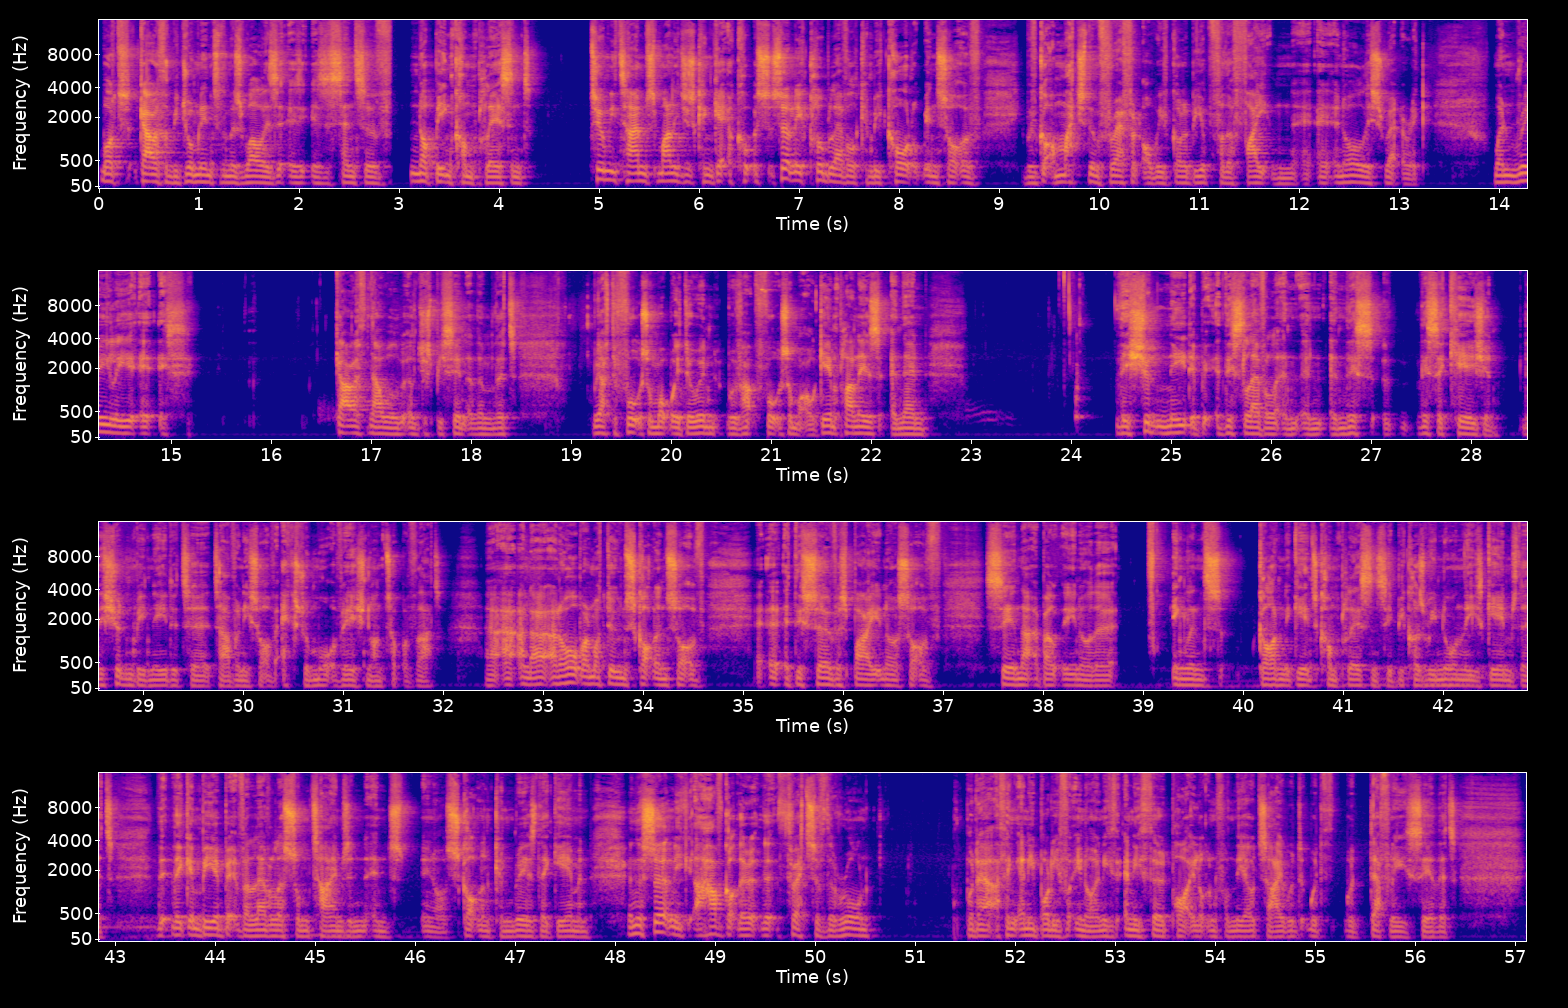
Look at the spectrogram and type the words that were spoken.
what Gareth will be drumming into them as well is, is, is a sense of not being complacent too many times managers can get a certainly a club level can be caught up in sort of we've got to match them for effort or we've got to be up for the fight and and, and all this rhetoric. When really it, it Gareth now will, will just be saying to them that we have to focus on what we're doing we have to focus on what our game plan is and then they shouldn't need to be at this level and in, in this this occasion. They shouldn't be needed to, to have any sort of extra motivation on top of that uh, and, I, and I hope I'm not doing Scotland sort of a, a disservice by you know sort of saying that about the, you know the England's guarding against complacency because we know in these games that they can be a bit of a leveler sometimes and, and you know Scotland can raise their game and and they certainly have got their, the threats of their own but uh, I think anybody you know any any third party looking from the outside would would would definitely say that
